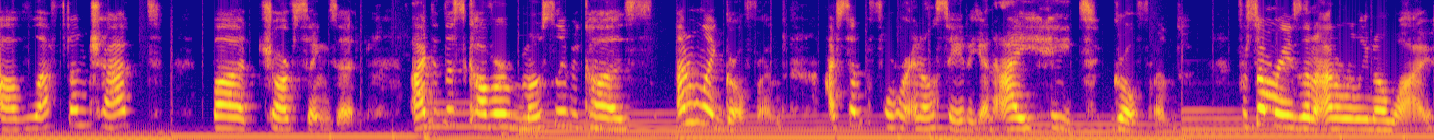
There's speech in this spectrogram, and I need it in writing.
of Left Unchecked, but Sharv sings it. I did this cover mostly because I don't like Girlfriend. I've said it before and I'll say it again. I hate Girlfriend. For some reason, I don't really know why.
